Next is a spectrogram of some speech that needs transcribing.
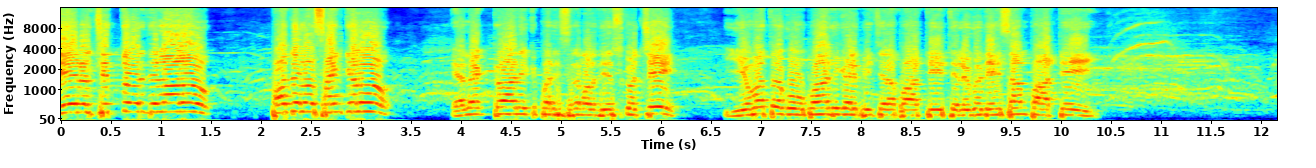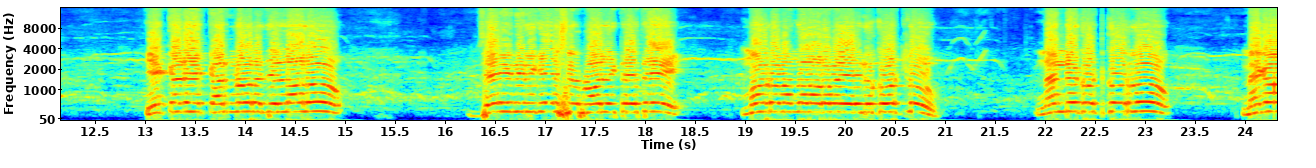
నేను చిత్తూరు జిల్లాలో పదుల సంఖ్యలో ఎలక్ట్రానిక్ పరిశ్రమలు తీసుకొచ్చి యువతకు ఉపాధి కల్పించిన పార్టీ తెలుగుదేశం పార్టీ. ఇక్కడే కర్నూలు జిల్లాలో జైన్ ఇరిగేషన్ ప్రాజెక్ట్ అయితే మూడు వందల అరవై ఐదు కోట్లు నంది కొట్కూరులో మెగా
